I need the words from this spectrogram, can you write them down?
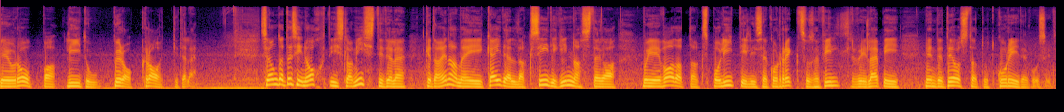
ja Euroopa Liidu bürokraatidele see on ka tõsine oht islamistidele, keda enam ei käideldaks siidikinnastega või ei vaadataks poliitilise korrektsuse filtri läbi nende teostatud kuritegusid.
